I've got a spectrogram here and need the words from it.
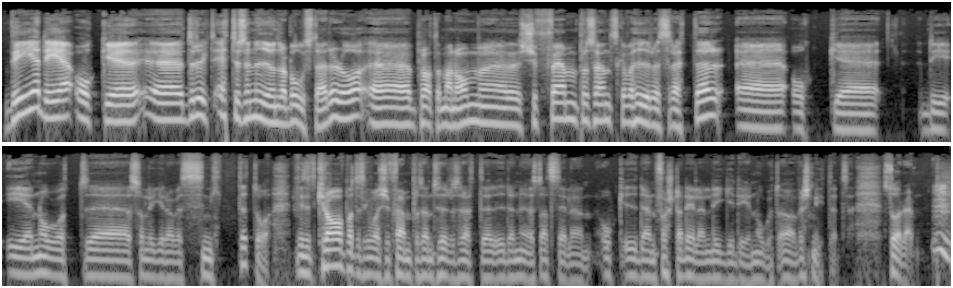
Det är det och eh, drygt 1900 bostäder då eh, pratar man om. Eh, 25% ska vara hyresrätter eh, och eh, det är något eh, som ligger över snittet då. Det finns ett krav på att det ska vara 25% hyresrätter i den nya stadsdelen och i den första delen ligger det något över snittet. Står det. Mm.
